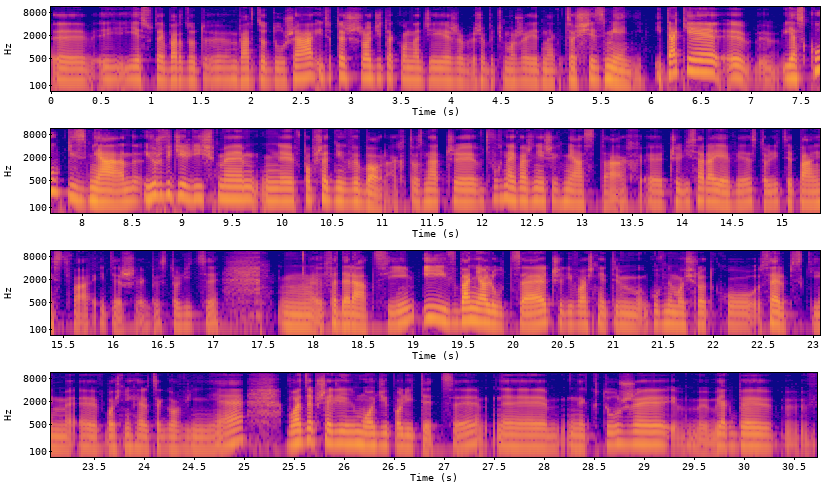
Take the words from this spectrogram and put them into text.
jest tutaj bardzo, bardzo duża i to też rodzi taką nadzieję, że, że być może jednak coś się zmieni. I takie y, jaskółki zmian już widzieliśmy y, w poprzednich wyborach, to znaczy w dwóch najważniejszych miastach, y, czyli Sarajewie, stolicy państwa i też jakby stolicy mm, federacji i w Banja Luce, czyli właśnie tym głównym ośrodku serbskim w Bośni i Hercegowinie, władzę przejęli młodzi politycy, którzy jakby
